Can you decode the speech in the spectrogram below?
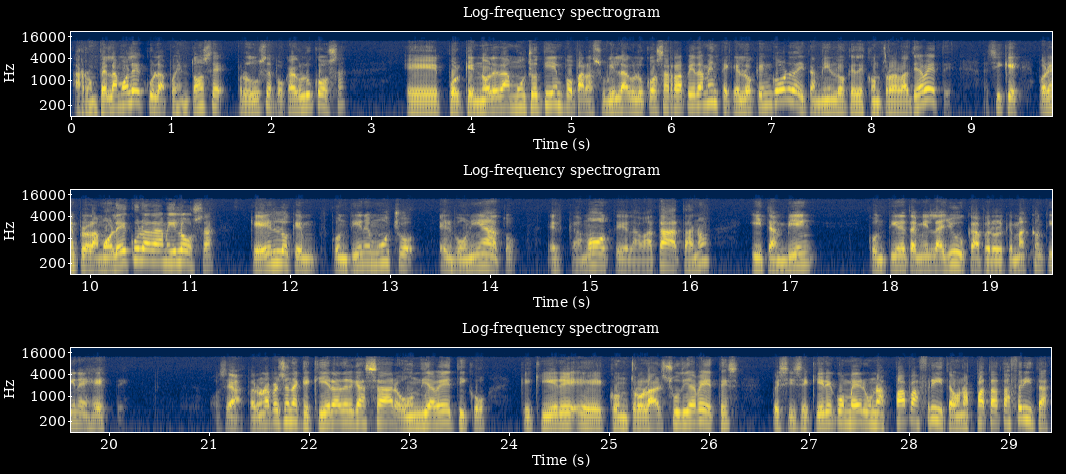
a romper la molécula, pues entonces produce poca glucosa eh, porque no le da mucho tiempo para subir la glucosa rápidamente, que es lo que engorda y también lo que descontrola la diabetes. Así que, por ejemplo, la molécula de amilosa que es lo que contiene mucho el boniato, el camote, la batata, ¿no? Y también contiene también la yuca, pero el que más contiene es este. O sea, para una persona que quiera adelgazar o un diabético que quiere eh, controlar su diabetes, pues si se quiere comer unas papas fritas, unas patatas fritas,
